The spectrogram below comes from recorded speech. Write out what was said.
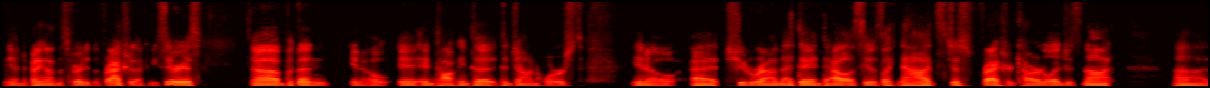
you know, depending on the severity of the fracture, that could be serious. Uh, but then you know, in, in, talking to to Jon Horst, you know, at shoot around that day in Dallas, he was like, "Nah, it's just fractured cartilage. It's not uh,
